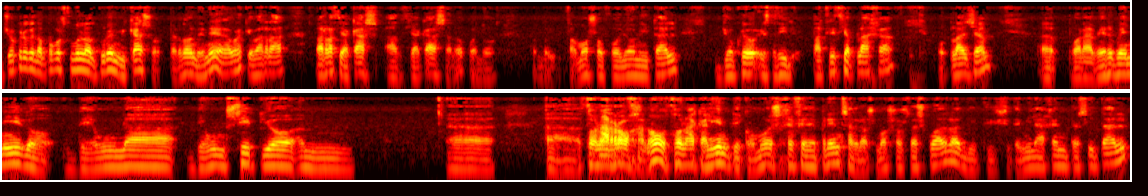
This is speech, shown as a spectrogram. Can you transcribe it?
yo creo que tampoco estuvo en la altura en mi caso, perdonen, ¿eh? ahora que barra, barra hacia casa, hacia casa, ¿no? Cuando, cuando el famoso follón y tal, yo creo, es decir, Patricia Plaja o Playa, eh, por haber venido de una de un sitio em, zona roja, ¿no? Zona caliente, como es jefe de prensa de los Mossos de Escuadra, 17.000 agentes y tal,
